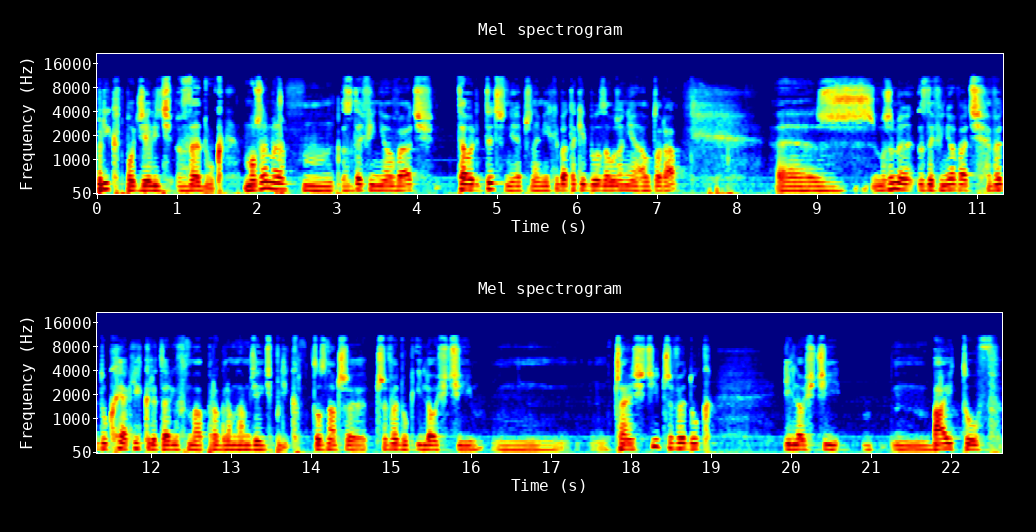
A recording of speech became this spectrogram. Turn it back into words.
Plik podzielić według. Możemy hmm, zdefiniować teoretycznie, przynajmniej chyba takie było założenie autora, możemy zdefiniować, według jakich kryteriów ma program nam dzielić plik. To znaczy, czy według ilości mm, części, czy według ilości mm, bajtów,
